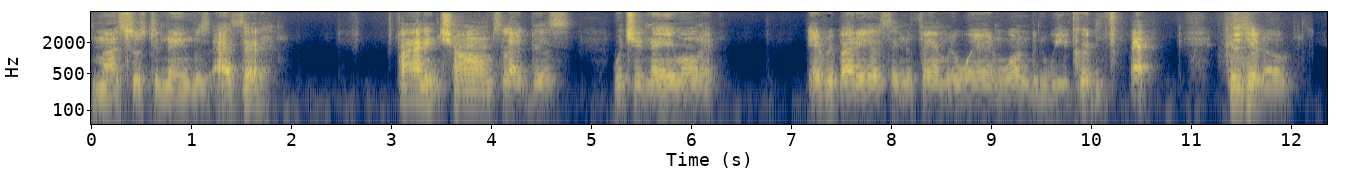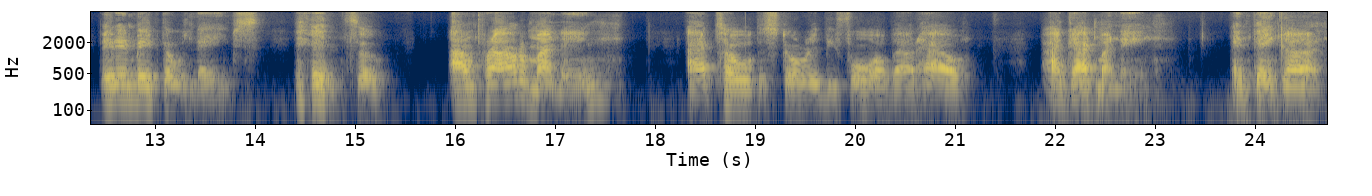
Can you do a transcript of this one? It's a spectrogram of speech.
My sister's name was Azetta. Finding charms like this with your name on it, everybody else in the family wearing one, but we couldn't find, because, you know, they didn't make those names. so I'm proud of my name. I told the story before about how I got my name. And thank God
